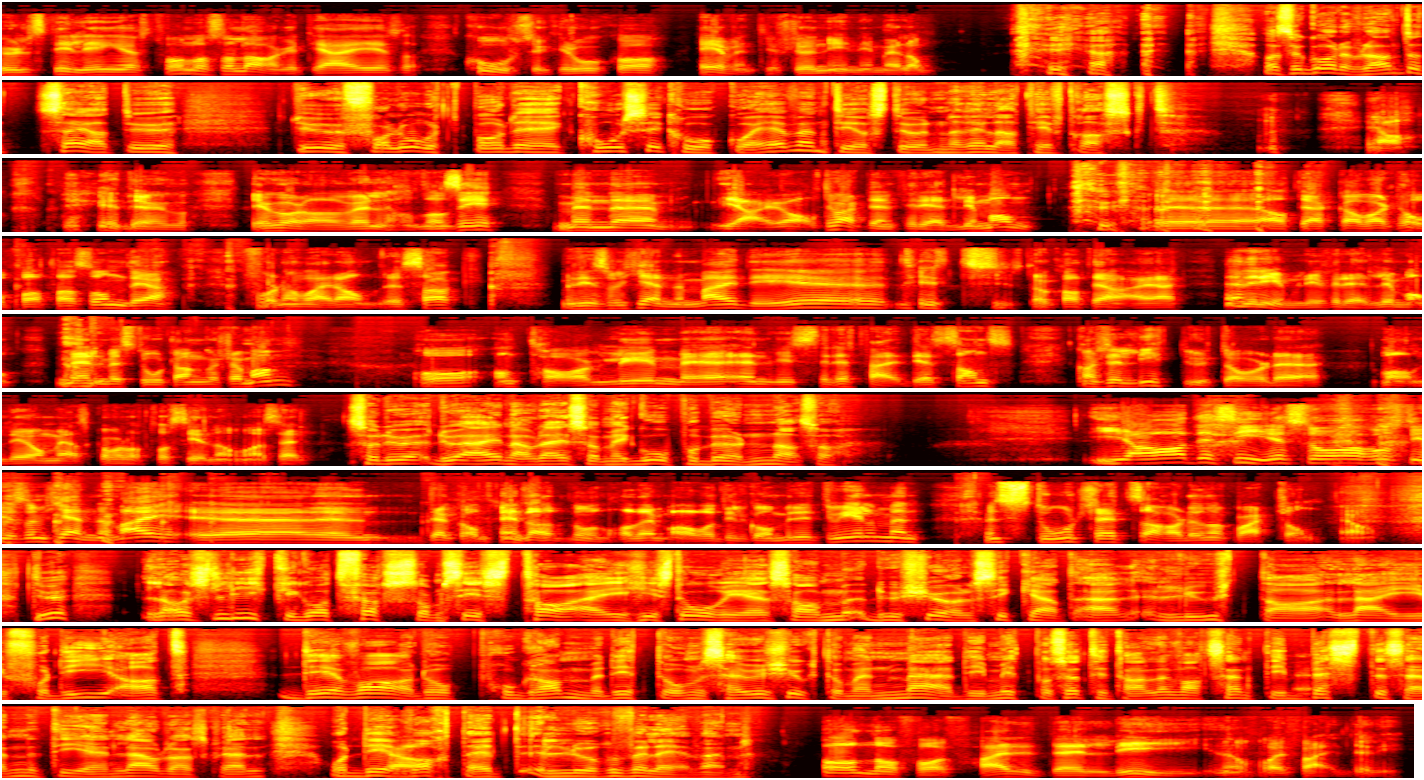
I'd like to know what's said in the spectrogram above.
full stilling i Østfold, og så laget jeg så, kosekrok og eventyrstund innimellom. ja. Og så går det vel an å si at du, du forlot både kosekrok og eventyrstund relativt raskt? Ja, det, det, det, går da vel an å si. Men eh, jeg har jo alltid vært en fredelig mann. Eh, at jeg ikke har vært opptatt av sånn, det får nå være andres sak. Men de som kjenner meg, de, de syns nok at jeg er en rimelig fredelig mann. Men med stort engasjement. Og antagelig med en viss rettferdighetssans. Kanskje litt utover det vanlige, om jeg skal få lov til å si noe om meg selv. Så du, du er en av de som er god på bønnen, altså? Ja, det sies så hos de som kjenner meg. Eh, det kan hende at noen av dem av og til kommer i tvil, men, men stort sett så har det nok vært sånn. ja. Du, la oss like godt først som sist ta ei historie som du sjøl sikkert er luta lei, fordi at det var da programmet ditt om sauesjukdommen Maddy midt på 70-tallet ble sendt i beste sendetid en lørdagskveld, og det ble ja. et lurveleven. Å, noe forferdelig. Noe forferdelig.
